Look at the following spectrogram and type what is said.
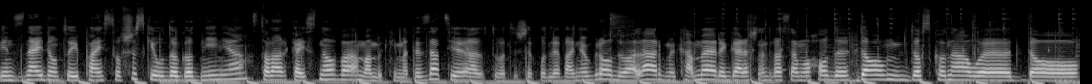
więc znajdą tutaj Państwo wszystkie udogodnienia. Stolarka jest nowa, mamy klimatyzację, automatyczne podlewanie ogrodu, alarmy, kamery, garaż na dwa samochody. Dom doskonały do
